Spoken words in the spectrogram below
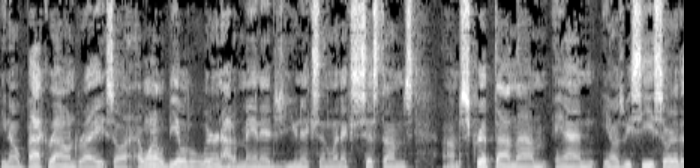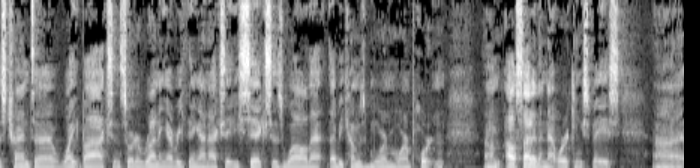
you know, background, right? So I, I want to be able to learn how to manage Unix and Linux systems, um, script on them, and you know, as we see sort of this trend to white box and sort of running everything on x86 as well, that that becomes more and more important um, outside of the networking space. Uh,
